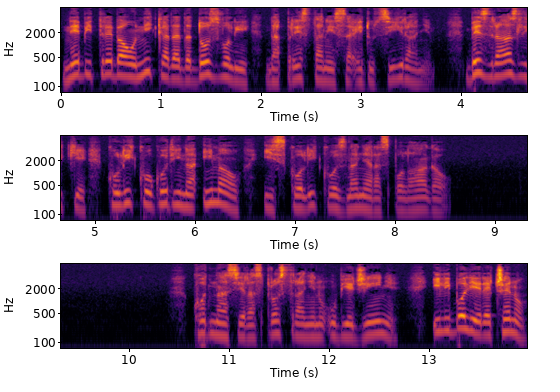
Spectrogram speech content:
ne bi trebao nikada da dozvoli da prestane sa educiranjem, bez razlike koliko godina imao i s koliko znanja raspolagao. Kod nas je rasprostranjeno ubjeđenje, ili bolje rečeno,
